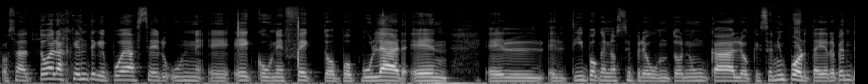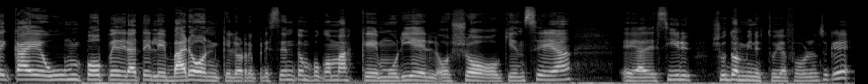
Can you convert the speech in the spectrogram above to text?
o sea toda la gente que pueda hacer un eh, eco un efecto popular en el, tipo que no se preguntó nunca lo que sea no importa. Y de repente cae un pope de la tele varón que lo representa un poco más que Muriel o yo o quien sea eh, a decir yo también estoy a favor no sé qué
